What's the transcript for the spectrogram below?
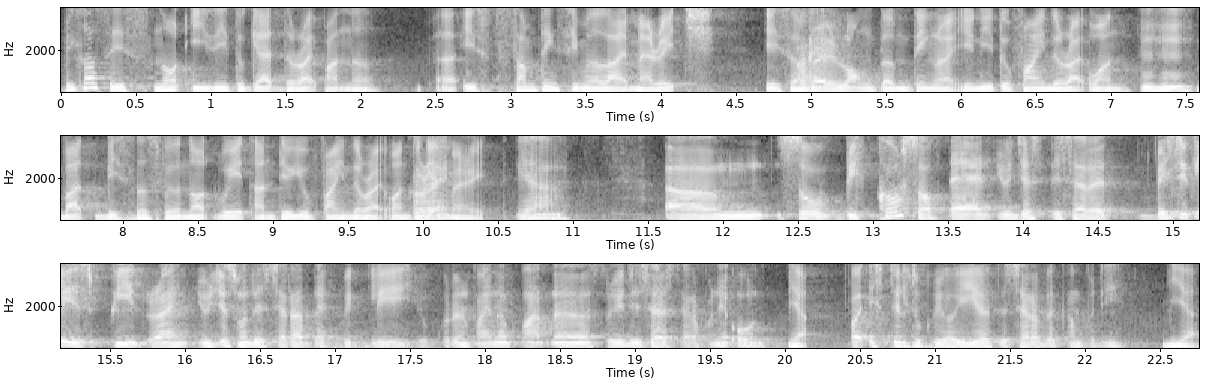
Because it's not easy to get the right partner. Uh, it's something similar like marriage. It's a Right. very long term thing, right? You need to find the right one. But business will not wait until you find the right one to get married. Yeah. Um, so because of that, you just decided, basically it's speed, right? You just want to set up that quickly. You couldn't find a partner, so you decided to set up on your own. Yeah. But it still took you a year to set up the company. Yeah.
